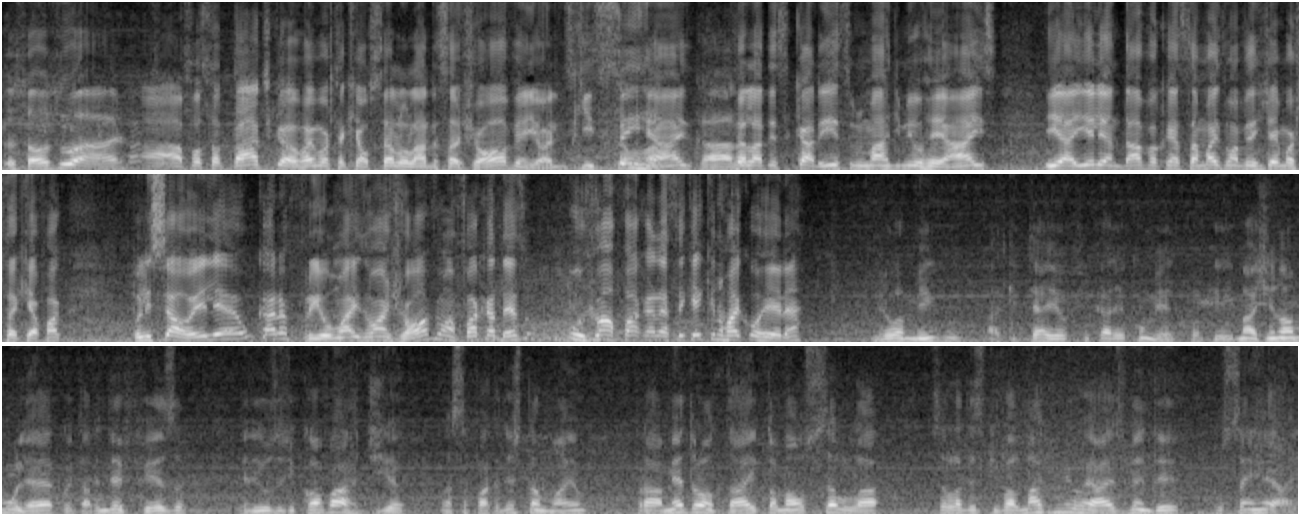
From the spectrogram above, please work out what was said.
Eu sou usuário. A, a Força Tática vai mostrar aqui ó, o celular dessa jovem aí, ó. Ele disse que 100 Celular reais, caro. celular desse caríssimo, mais de mil reais. E aí ele andava com essa, mais uma vez a gente vai mostrar aqui a faca. Policial, ele é um cara frio, mas uma jovem, uma faca dessa, puxou uma faca dessa aqui que não vai correr, né? Meu amigo, aqui até eu ficaria com medo, porque imagina uma mulher, coitada, em defesa, ele usa de covardia com essa faca desse tamanho para amedrontar e tomar o celular, um celular desse que vale mais de mil reais, vender por 100 reais.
